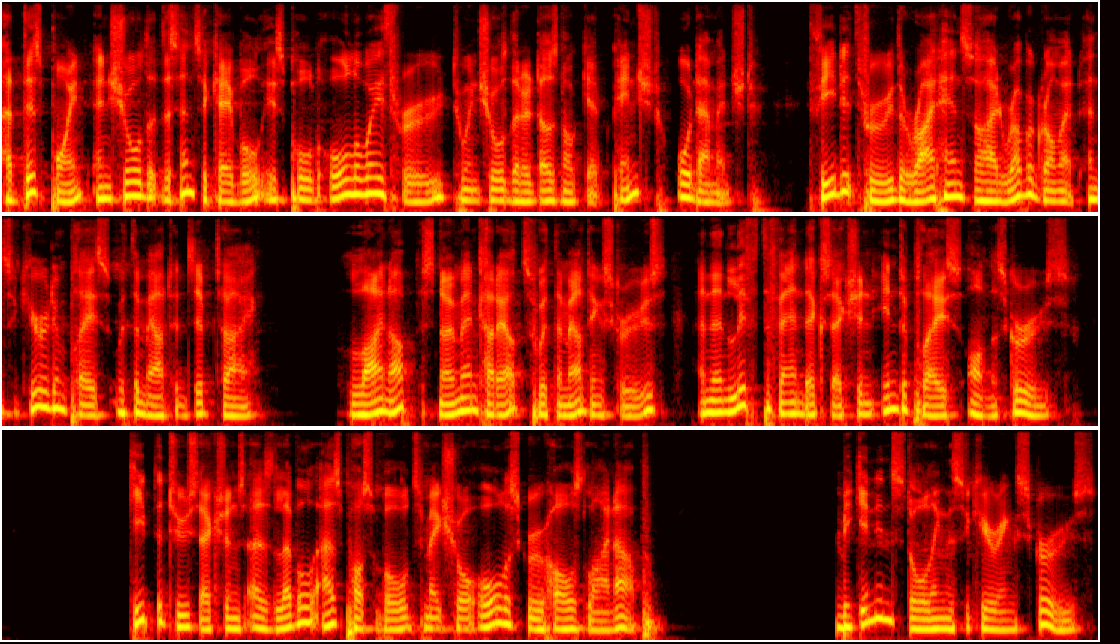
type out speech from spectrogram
At this point, ensure that the sensor cable is pulled all the way through to ensure that it does not get pinched or damaged. Feed it through the right hand side rubber grommet and secure it in place with the mounted zip tie. Line up the snowman cutouts with the mounting screws and then lift the fan deck section into place on the screws. Keep the two sections as level as possible to make sure all the screw holes line up. Begin installing the securing screws.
